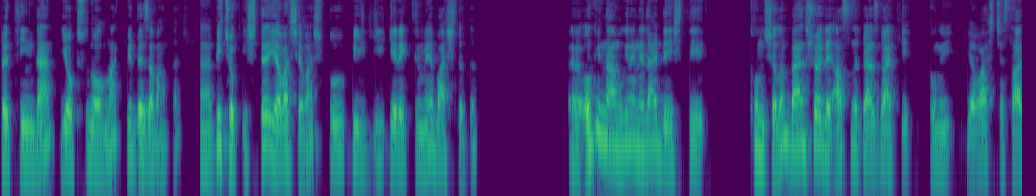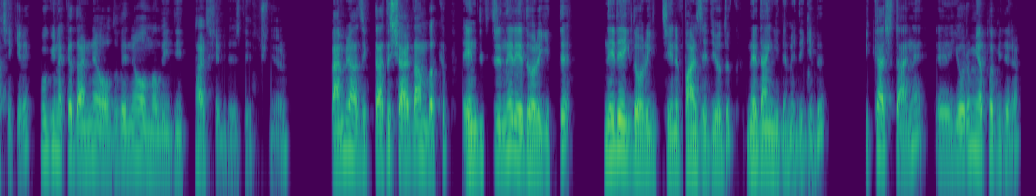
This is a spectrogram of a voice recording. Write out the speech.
pratiğinden yoksun olmak bir dezavantaj. Birçok işte yavaş yavaş bu bilgiyi gerektirmeye başladı. O günden bugüne neler değişti konuşalım. Ben şöyle aslında biraz belki konuyu yavaşça sağa çekerek bugüne kadar ne oldu ve ne olmalıydı tartışabiliriz diye düşünüyorum. Ben birazcık daha dışarıdan bakıp endüstri nereye doğru gitti, nereye doğru gideceğini farz ediyorduk, neden gidemedi gibi birkaç tane e, yorum yapabilirim.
